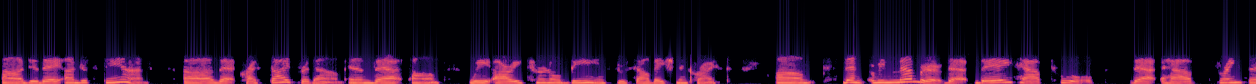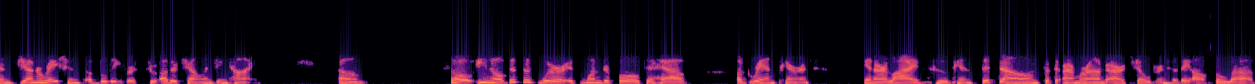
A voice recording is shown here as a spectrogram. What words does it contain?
Uh, do they understand uh, that Christ died for them and that um, we are eternal beings through salvation in Christ? Um, then remember that they have tools that have strengthened generations of believers through other challenging times. Um, so, you know, this is where it's wonderful to have a grandparent in our lives who can sit down, put their arm around our children who they also love.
